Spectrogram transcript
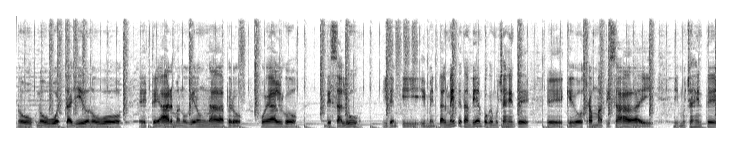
no, no hubo estallido, no hubo este, arma, no hubieron nada, pero fue algo de salud y, de, y mentalmente también, porque mucha gente eh, quedó traumatizada y, mucha gente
